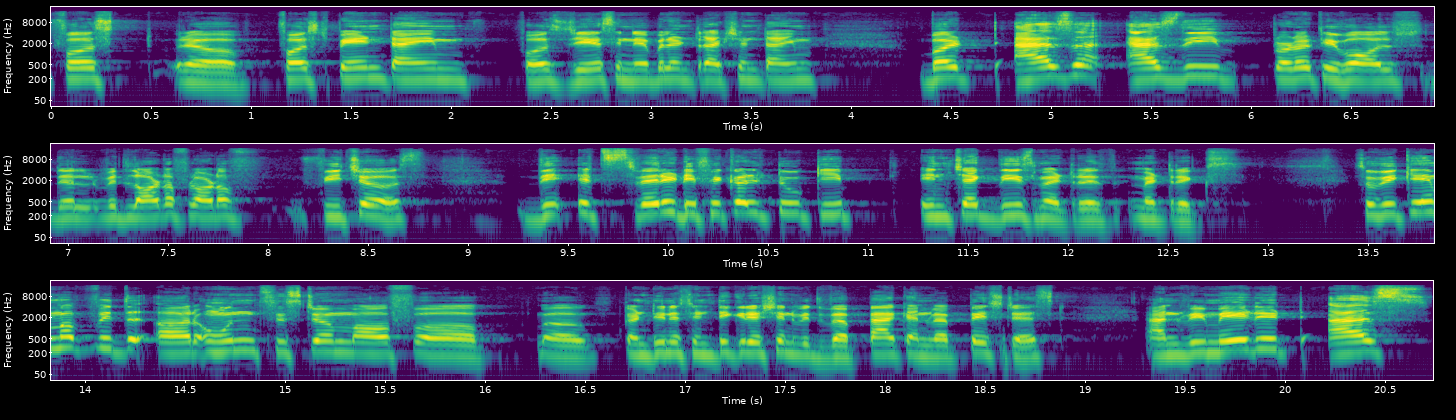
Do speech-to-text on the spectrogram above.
first, uh, first paint time, first JS enable interaction time. But as, as the product evolves, with lot of, lot of features, the, it's very difficult to keep in check these metrics. So we came up with our own system of uh, uh, continuous integration with Webpack and WebPageTest, and we made it as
